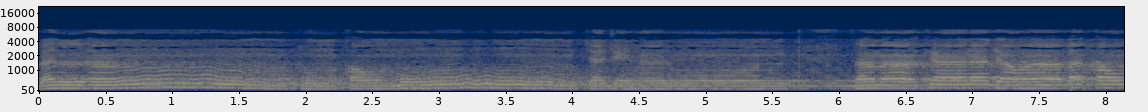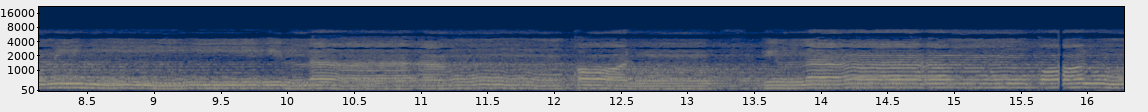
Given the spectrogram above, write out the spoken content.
بَلْ أَنتُمْ قَوْمٌ تَجْهَلُونَ فَمَا كَانَ جَوَابَ قَوْمِهِ إِلَّا أَن قَالُوا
